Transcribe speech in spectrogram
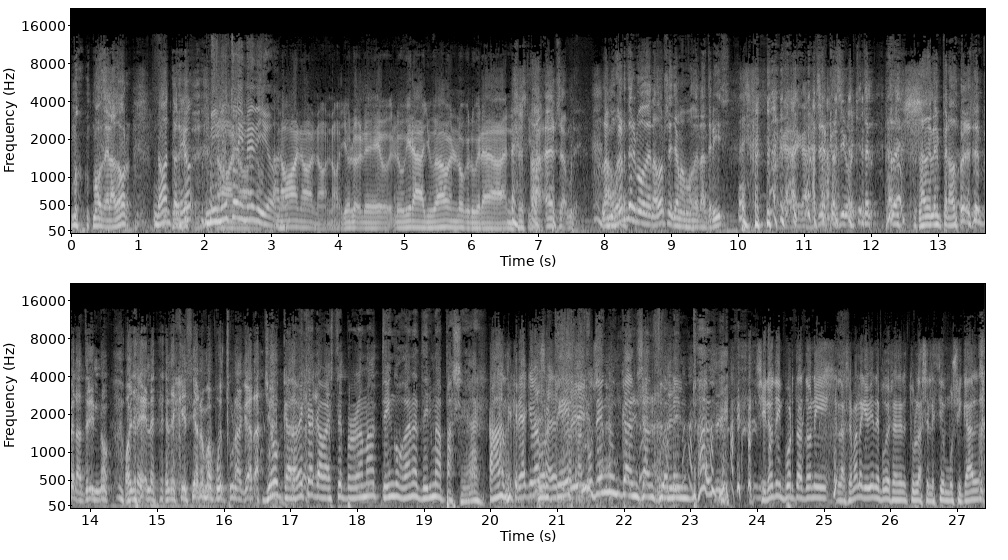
Mo- Modelador. ¿No, Antonio? Minuto No, y medio. No, no, no, no. Yo le, le- le hubiera ayudado en lo que le hubiera necesitado. Ah, ese hombre. La mujer del modelador se llama modelatriz. Es chiste, la, de- la del emperador es emperatriz, ¿no? Oye, el, el egipciano me ha puesto una cara. Yo cada vez que acaba este programa tengo ganas de irme a pasear. Ah, me creía que ibas a decir Porque tengo un cansancio mental. Si no te importa, Tony, la semana que viene puedes hacer tú la selección musical.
